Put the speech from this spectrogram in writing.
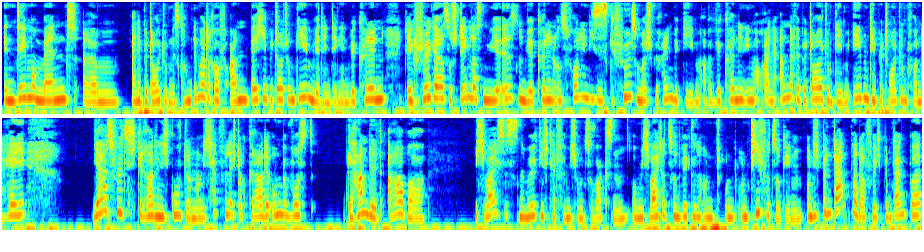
in dem Moment ähm, eine Bedeutung. Es kommt immer darauf an, welche Bedeutung geben wir den Dingen. Wir können den Trigger so stehen lassen, wie er ist, und wir können uns voll in dieses Gefühl zum Beispiel reinbegeben, aber wir können ihm auch eine andere Bedeutung geben. Eben die Bedeutung von, hey, ja, es fühlt sich gerade nicht gut an und ich habe vielleicht auch gerade unbewusst gehandelt, aber ich weiß, es ist eine Möglichkeit für mich, um zu wachsen, um mich weiterzuentwickeln und, und, und tiefer zu gehen. Und ich bin dankbar dafür. Ich bin dankbar,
